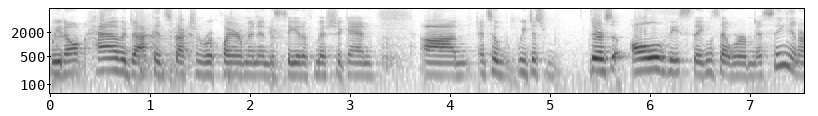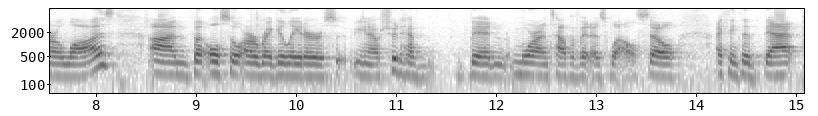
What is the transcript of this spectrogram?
We don't have a dock inspection requirement in the state of Michigan. Um, and so we just, there's all of these things that we're missing in our laws, um, but also our regulators, you know, should have been more on top of it as well. So I think that that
